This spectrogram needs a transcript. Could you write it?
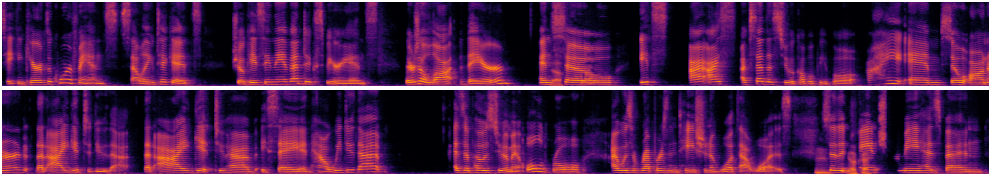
taking care of the core fans, selling tickets, showcasing the event experience. There's a lot there. And yeah. so it's I, I have said this to a couple people. I am so honored that I get to do that. That I get to have a say in how we do that, as opposed to in my old role, I was a representation of what that was. Mm, so the okay. change for me has been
